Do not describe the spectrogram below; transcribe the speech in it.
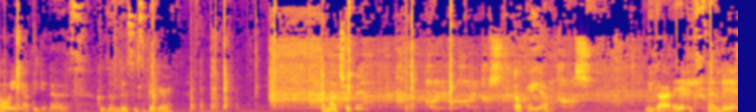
Oh wait, I think it does. Cause then this is bigger. Am I tripping? Okay, yeah. We got it extended.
